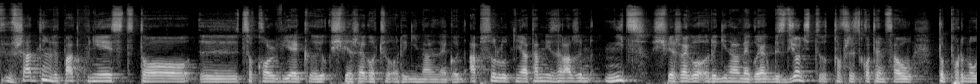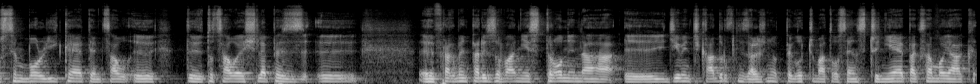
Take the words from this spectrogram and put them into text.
w żadnym wypadku nie jest to cokolwiek świeżego czy oryginalnego. Absolutnie, ja tam nie znalazłem nic świeżego, oryginalnego. Jakby zdjąć to, to wszystko, tę całą toporną symbolikę, ten cały, to całe ślepe z E, fragmentaryzowanie strony na 9 e, kadrów, niezależnie od tego, czy ma to sens, czy nie. Tak samo jak e,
